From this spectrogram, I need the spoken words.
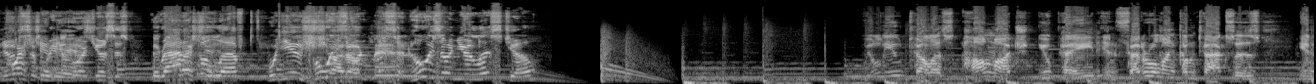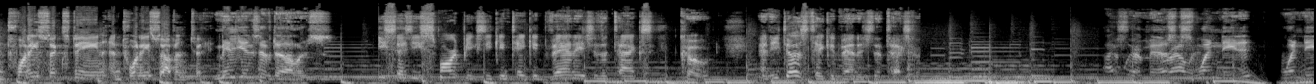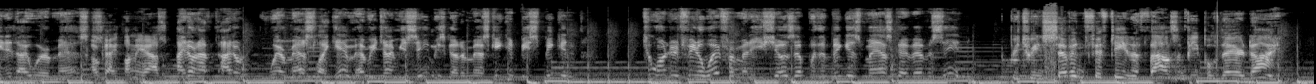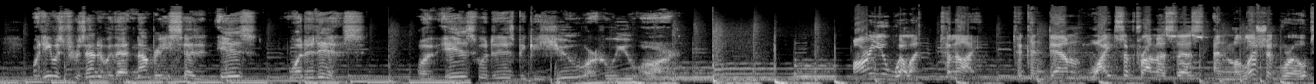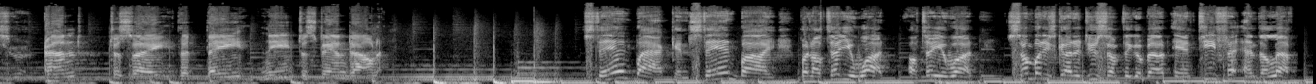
the new question Supreme is, Court Justice, the radical question- left. Will you Who shut is up, on, man? Listen, who is on your list, Joe? Will you tell us how much you paid in federal income taxes in 2016 and 2017? Millions of dollars. He says he's smart because he can take advantage of the tax code. And he does take advantage of the tax code. I wear masks when needed. When needed, I wear masks. Okay, let me ask. I don't have. I don't wear masks like him. Every time you see him, he's got a mask. He could be speaking 200 feet away from it. He shows up with the biggest mask I've ever seen. Between 750 and 1,000 people a day are dying. When he was presented with that number, he said, It is what it is. Well, it is what it is because you are who you are. Are you willing tonight to condemn white supremacists and militia groups and to say that they need to stand down? Stand back and stand by. But I'll tell you what. I'll tell you what. Somebody's got to do something about Antifa and the left.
